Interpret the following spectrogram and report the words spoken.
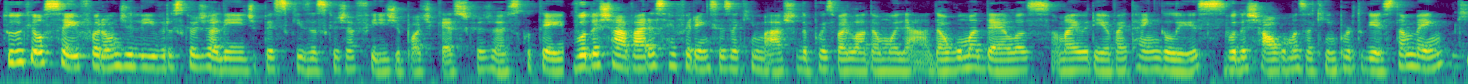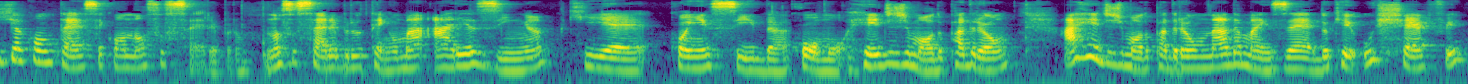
Tudo que eu sei foram de livros que eu já li, de pesquisas que eu já fiz, de podcasts que eu já escutei. Vou deixar várias referências aqui embaixo, depois vai lá dar uma olhada. Alguma delas, a maioria vai estar em inglês. Vou deixar algumas aqui em português também. O que, que acontece com o nosso cérebro? Nosso cérebro tem uma areazinha que é conhecida como rede de modo padrão. A rede de modo padrão nada mais é do que o chefe,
